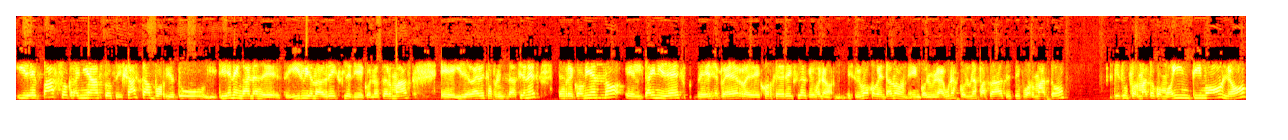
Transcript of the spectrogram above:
Y de paso, cañazos, si ya están por YouTube y tienen ganas de seguir viendo a Drexler y de conocer más eh, y de ver estas presentaciones, les recomiendo el Tiny Desk de NPR de Jorge Drexler, que bueno, estuvimos comentando en, columna- algunas columnas pasadas este formato que es un formato como íntimo, ¿no?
